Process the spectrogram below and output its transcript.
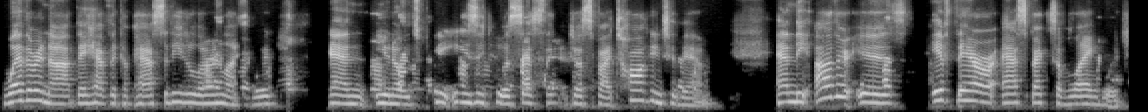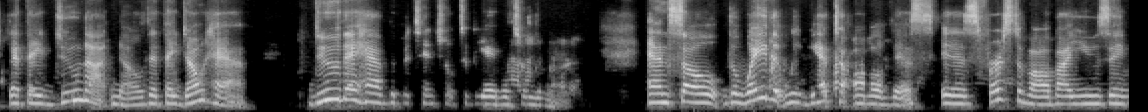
whether or not they have the capacity to learn language. And, you know, it's pretty easy to assess that just by talking to them. And the other is if there are aspects of language that they do not know, that they don't have, do they have the potential to be able to learn? And so the way that we get to all of this is first of all by using,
